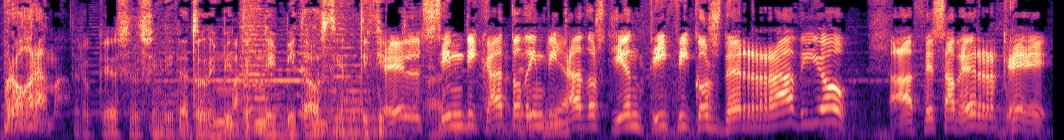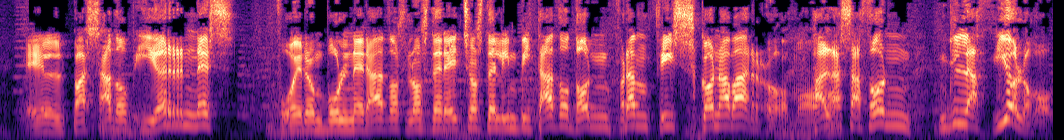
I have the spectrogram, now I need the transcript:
programa. ¿Pero qué es el sindicato de, invita- de invitados científicos? El Sindicato de. Invitados Científicos de Radio hace saber que el pasado viernes fueron vulnerados los derechos del invitado don Francisco Navarro, ¿Cómo? a la sazón glaciólogo.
